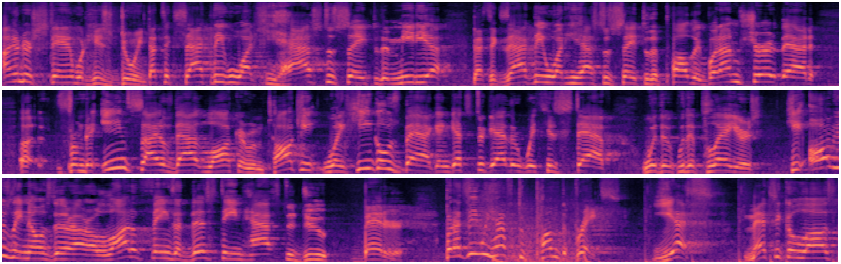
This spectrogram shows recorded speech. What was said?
I understand what he's doing. That's exactly what he has to say to the media. That's exactly what he has to say to the public. But I'm sure that uh, from the inside of that locker room, talking when he goes back and gets together with his staff, with the, with the players, he obviously knows there are a lot of things that this team has to do better. But I think we have to pump the brakes. Yes, Mexico lost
